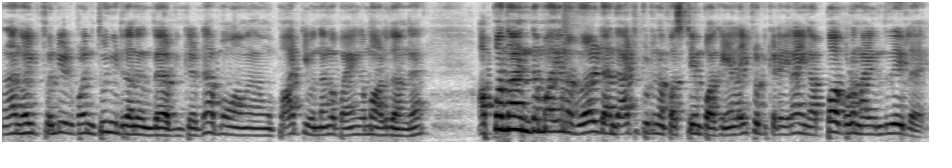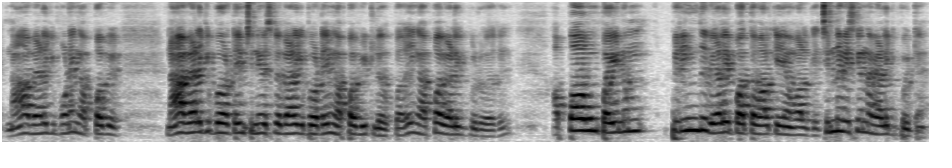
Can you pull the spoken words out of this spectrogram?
நான் நோய் ஃப்ரெண்டு வீட்டு போனேன். தூங்கிட்டு தானே இருந்தேன் அப்படின்னு கேட்டேன் அப்போ அவங்க அவங்க பாட்டி வந்தாங்க. பயங்கரமாக அழுதாங்க. அப்போ தான் இந்த மாதிரியான வேர்ல்டு அந்த ஆட்டிடியூட் நான் ஃபஸ்ட் டைம் பார்க்கேன். என் லைஃப்பில் அப்படி கிடையாது எங்கள் அப்பா கூட நான் இருந்ததே இல்லை. நான் வேலைக்கு போனேன் எங்கள் அப்பா நான் வேலைக்கு போகிற டைம் சின்ன வயசில் வேலைக்கு போகிற டைம் எங்கள் அப்பா வீட்டில் இருப்பார். எங்கள் அப்பா வேலைக்கு போயிடுவார். அப்பாவும் பையனும் பிரிந்து வேலை பார்த்த வாழ்க்கை என் வாழ்க்கை. சின்ன வயசுல நான் வேலைக்கு போயிட்டேன்.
